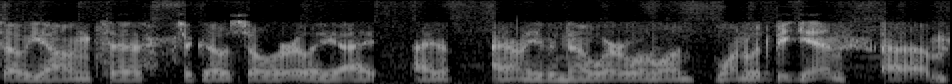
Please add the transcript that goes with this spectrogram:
so young to, to go so early. I, I, don't- I don't even know where one, one would begin. Um,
